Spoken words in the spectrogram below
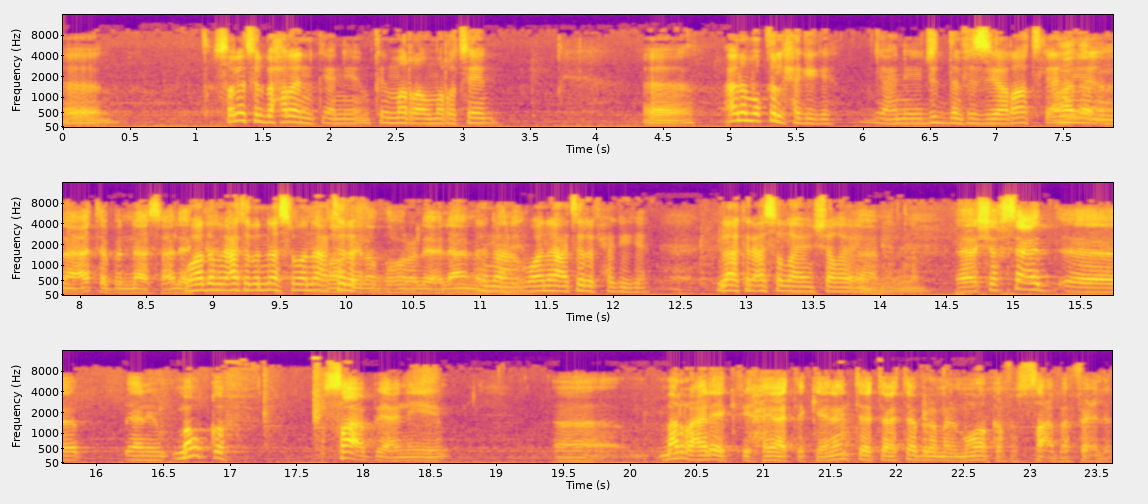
آه، صليت في البحرين يعني يمكن مرة أو مرتين. آه، أنا مقل حقيقة. يعني جدا في الزيارات لأني وهذا من عتب الناس عليك وهذا من يعني. عتب الناس وأنا أعترف إلى الظهور الاعلامي نعم. وأنا أعترف حقيقة لكن عسى الله إن شاء الله يعين آمين. نعم. آه، شيخ سعد آه، يعني موقف صعب يعني آه، مر عليك في حياتك يعني أنت تعتبره من المواقف الصعبة فعلا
